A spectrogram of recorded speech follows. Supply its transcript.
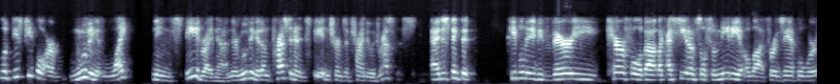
look, these people are moving at lightning speed right now, and they're moving at unprecedented speed in terms of trying to address this. I just think that people need to be very careful about. Like I see it on social media a lot, for example, where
